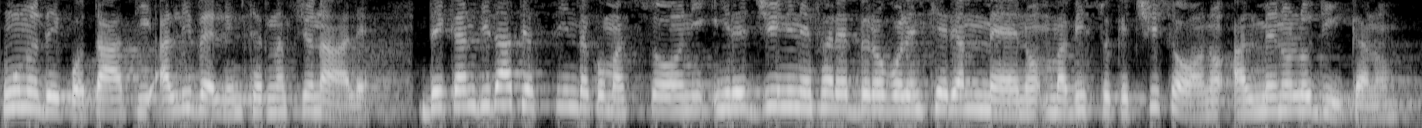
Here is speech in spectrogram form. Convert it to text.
uno dei quotati a livello internazionale. Dei candidati a sindaco massoni i regini ne farebbero volentieri a meno, ma visto che ci sono, almeno lo dicano.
